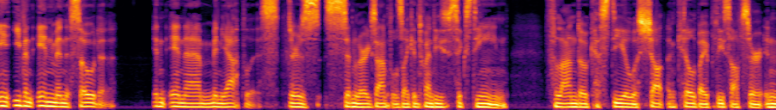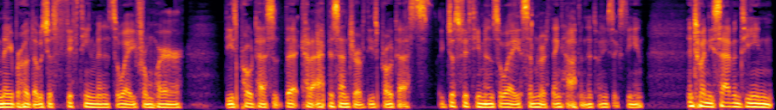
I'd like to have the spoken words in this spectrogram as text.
in, even in Minnesota, in in um, Minneapolis, there's similar examples. Like in 2016, Philando Castile was shot and killed by a police officer in a neighborhood that was just 15 minutes away from where these protests, the kind of epicenter of these protests, like just 15 minutes away, a similar thing happened in 2016. In 2017,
